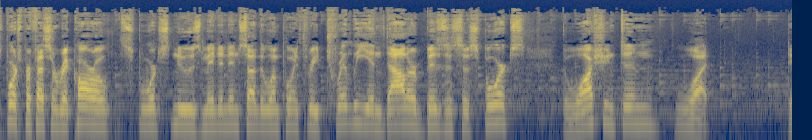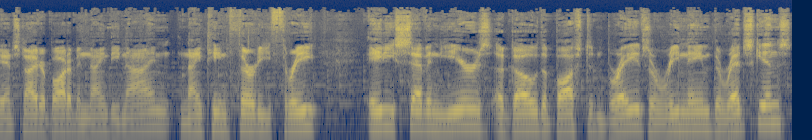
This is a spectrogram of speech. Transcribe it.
Sports Professor Rick Horrow, Sports News Minute inside the $1.3 trillion business of sports. The Washington, what? Dan Snyder bought him in 99, 1933. 87 years ago, the Boston Braves were renamed the Redskins,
